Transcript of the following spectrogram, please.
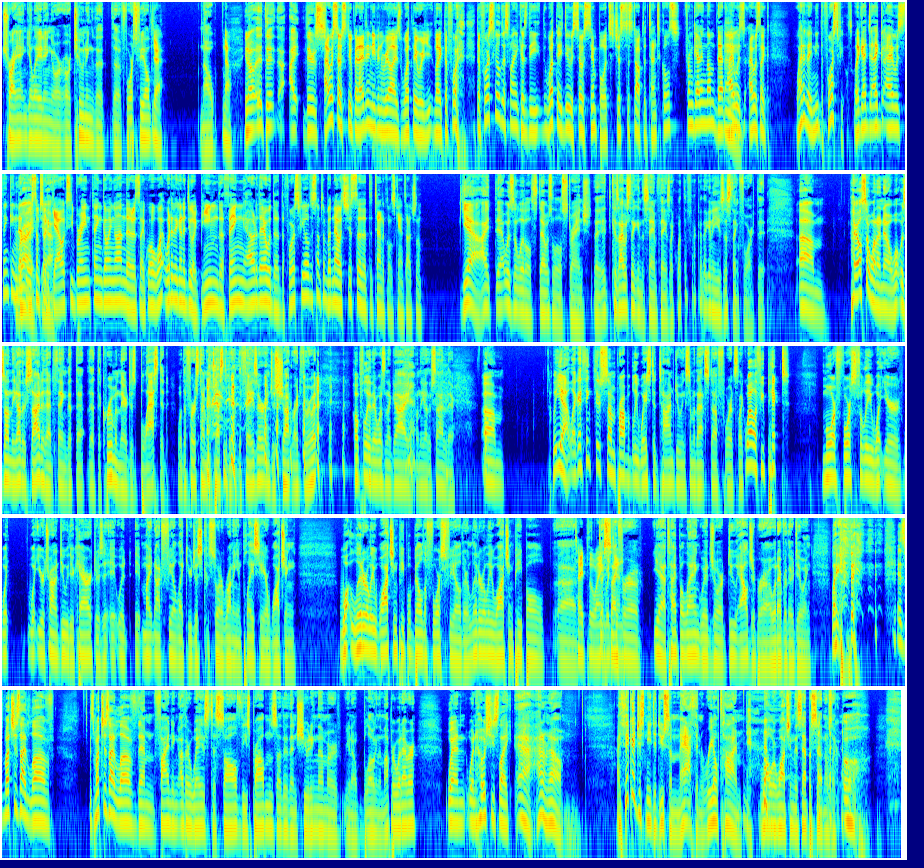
triangulating or or tuning the the force field? Yeah. No, No. You know, it, the, I there's I was so stupid. I didn't even realize what they were like. The for, the force field is funny because the what they do is so simple. It's just to stop the tentacles from getting them. That Hmm. I was I was like, why do they need the force field? Like I, I, I was thinking that there was some sort yeah. of galaxy brain thing going on. That was like, well, what what are they going to do? Like beam the thing out of there with the, the force field or something? But no, it's just so that the tentacles can't touch them. Yeah, I that was a little that was a little strange because I was thinking the same things. Like, what the fuck are they going to use this thing for? The- um, I also want to know what was on the other side of that thing that the that the crewman there just blasted with the first time he tested it with the phaser and just shot right through it. Hopefully, there wasn't a guy on the other side of there. Um, but yeah, like I think there's some probably wasted time doing some of that stuff where it's like, well, if you picked more forcefully what you're what what you're trying to do with your characters, it, it would it might not feel like you're just sort of running in place here, watching what literally watching people build a force field or literally watching people uh, Type the language in. decipher a yeah type a language or do algebra or whatever they're doing. Like as much as I love as much as I love them finding other ways to solve these problems other than shooting them or you know blowing them up or whatever, when when Hoshi's like, yeah, I don't know. I think I just need to do some math in real time while we're watching this episode. And I was like, oh,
